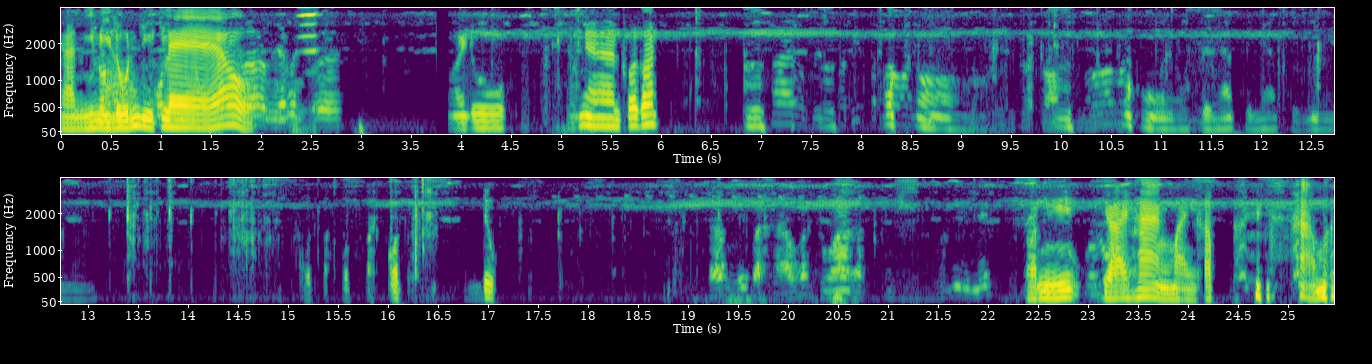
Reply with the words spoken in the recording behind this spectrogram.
งานนี้มีลุ้นอีกแล้วมาดูผลงานก่อนก่อนโอ้โหโอ้โหสวยงามสวยงามสวยงามกดปา กกดปากกดดูมีปลาขาวก็ตัวกับตอนนี้ย้ายห้างใหม่ครับ ห้างเมื่อ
